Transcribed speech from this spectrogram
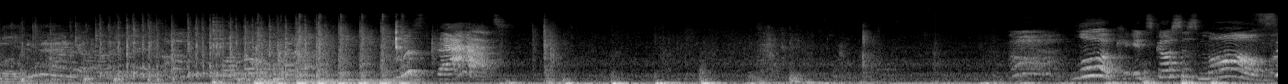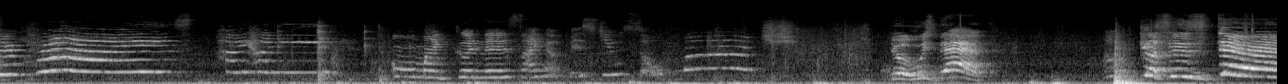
look. Who's that? Look, it's Gus's mom. Surprise! Hi, honey. Oh my goodness, I have missed you so much. Yo, who's that? Gus's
